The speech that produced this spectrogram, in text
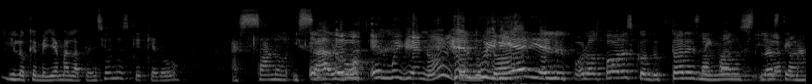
Y lo que me llama la atención es que quedó sano y salvo. Él, muy bien, ¿no? él muy bien y los pobres conductores, ni más lástima.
